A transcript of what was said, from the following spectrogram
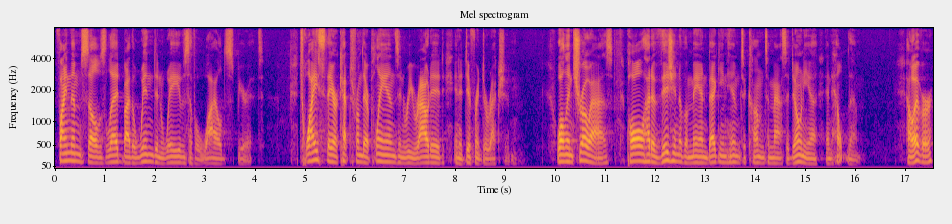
find themselves led by the wind and waves of a wild spirit. Twice they are kept from their plans and rerouted in a different direction. While in Troas, Paul had a vision of a man begging him to come to Macedonia and help them. However,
